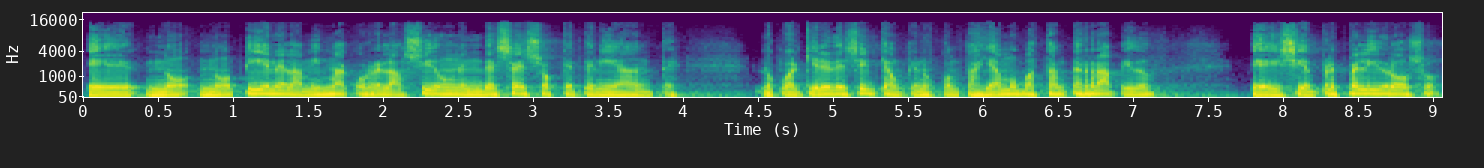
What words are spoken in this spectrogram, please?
eh, no, no tiene la misma correlación en decesos que tenía antes, lo cual quiere decir que aunque nos contagiamos bastante rápido eh, y siempre es peligroso,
